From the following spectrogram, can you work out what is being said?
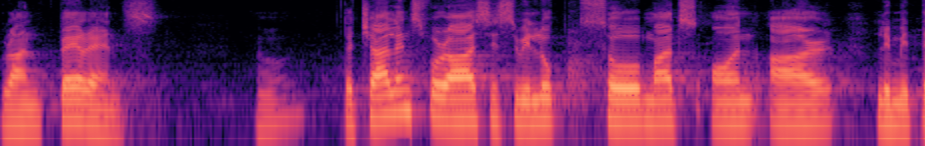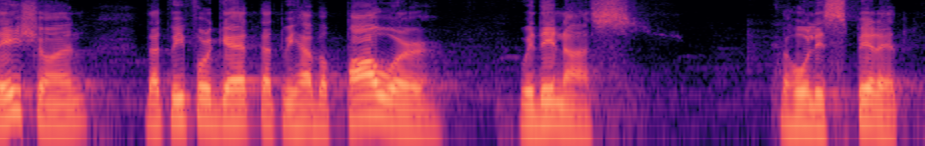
grandparents. No? The challenge for us is we look so much on our limitation that we forget that we have a power within us, the Holy Spirit.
